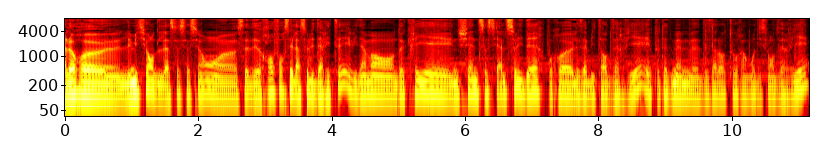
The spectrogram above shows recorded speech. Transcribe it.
Alors, euh, l'émission de l'association, euh, c'est de renforcer la solidarité, évidemment, de créer une chaîne sociale solidaire pour euh, les habitants de Verviers et peut-être même des alentours arrondissements de Verviers.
